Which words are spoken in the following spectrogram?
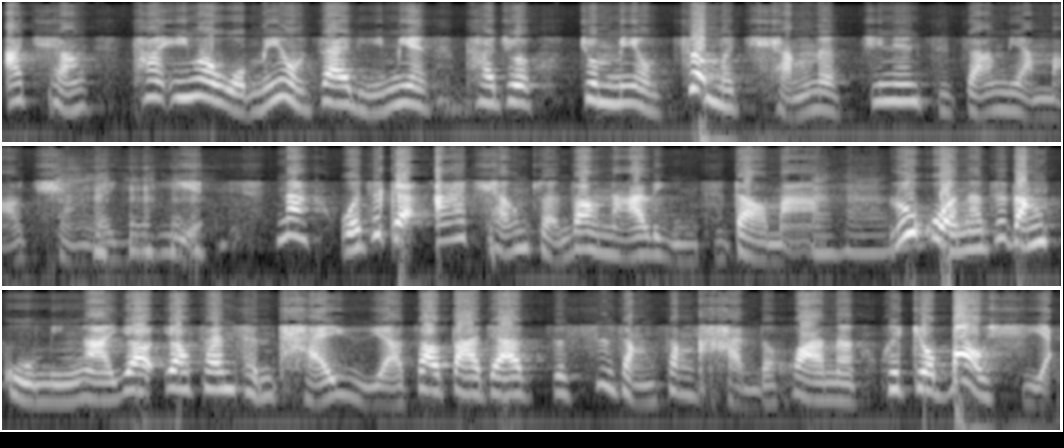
阿强他因为我没有在里面，他就就没有这么强了。今天只涨两毛钱而已。那我这个阿强转到哪里，你知道吗？如果呢，这档股民啊，要要翻成台语啊，照大家这市场上喊的话呢，会给我报喜。啊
